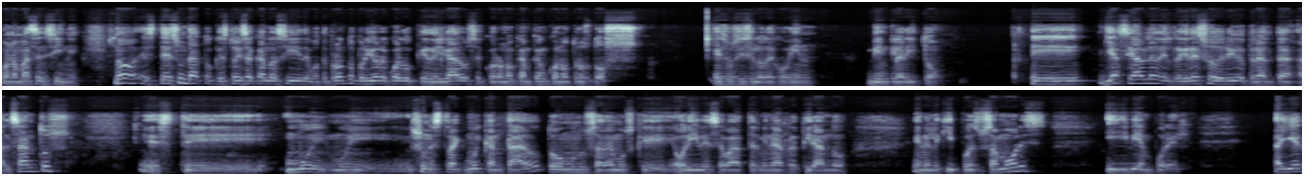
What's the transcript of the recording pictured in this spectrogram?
o nomás en cine. No, este es un dato que estoy sacando así de bote pronto, pero yo recuerdo que Delgado se coronó campeón con otros dos. Eso sí se lo dejo bien, bien clarito. Eh, ya se habla del regreso de Oribe Peralta al Santos. Este, muy, muy, es un strike muy cantado. Todo el mundo sabemos que Oribe se va a terminar retirando en el equipo de sus amores y bien por él. Ayer,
